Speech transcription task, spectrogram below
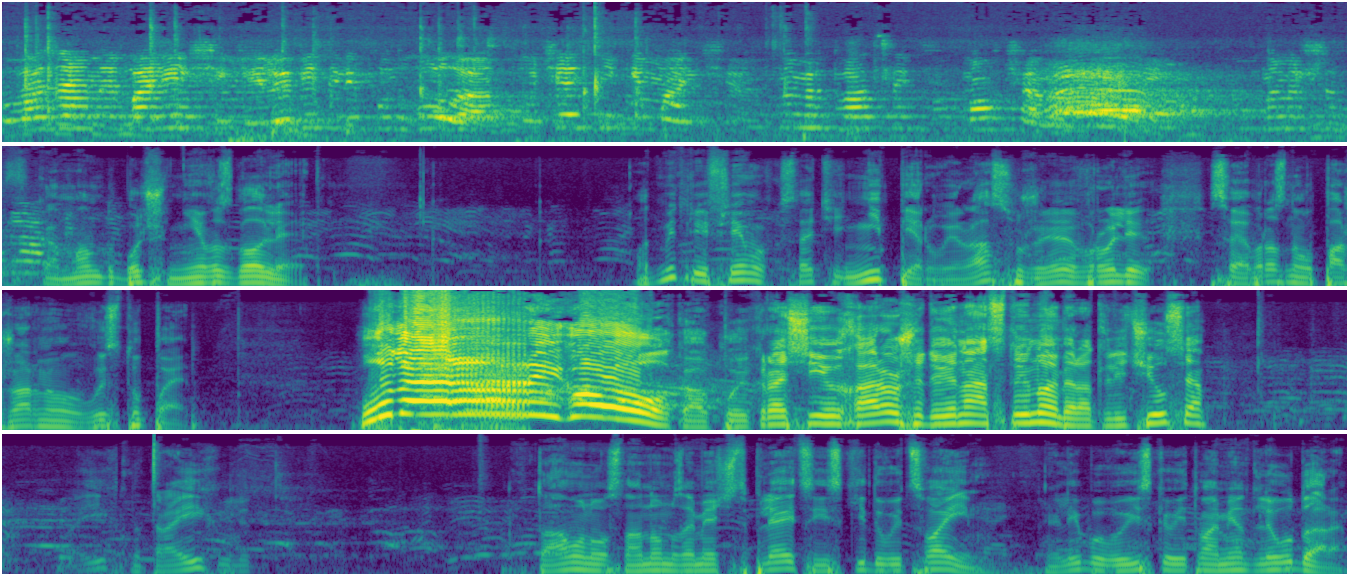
Уважаемые болельщики, любители футбола, участники матча, номер 20 Молчанов, номер 16 команду больше не возглавляет. Вот Дмитрий Ефремов, кстати, не первый раз уже в роли своеобразного пожарного выступает. Удар и гол! Какой красивый, хороший, 12 номер отличился. Троих на троих. Там он в основном за мяч цепляется и скидывает своим. Либо выискивает момент для удара.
